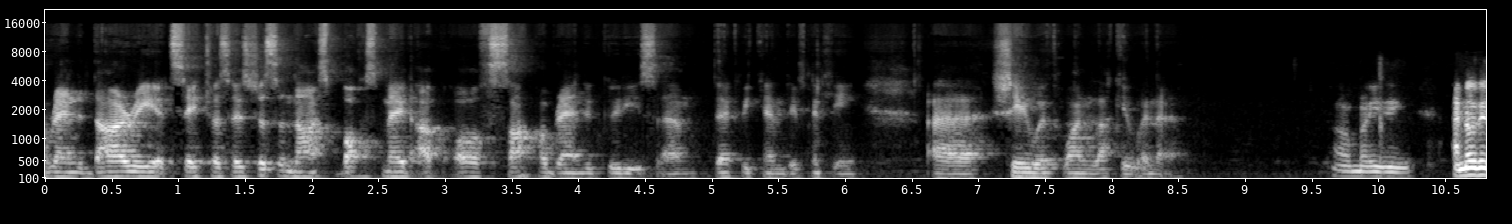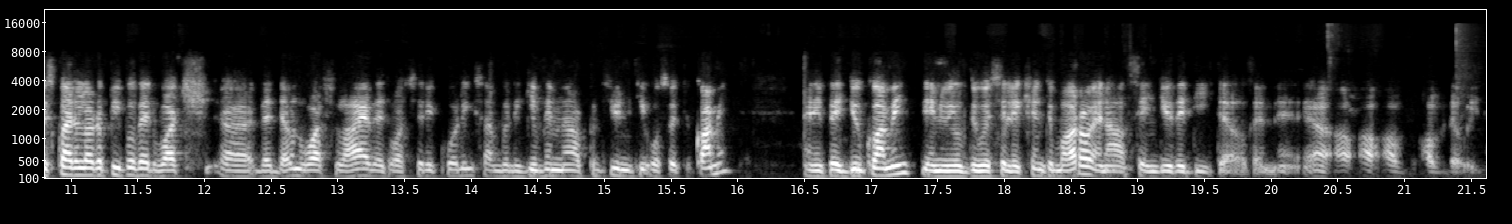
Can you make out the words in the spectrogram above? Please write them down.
branded diary, etc. So it's just a nice box made up of SAIPA branded goodies um, that we can definitely uh, share with one lucky winner. Amazing. I know there's quite a lot of people that watch uh, that don't watch live that watch the recording, so I'm going to give them an opportunity also to comment. And if they do comment, then we'll do a selection tomorrow, and I'll send you the details and uh, of, of the winner.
